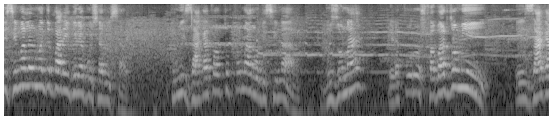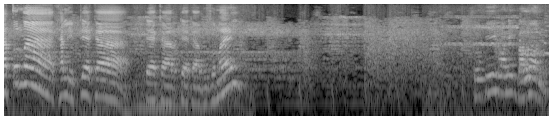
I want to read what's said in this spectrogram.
ডিসিমালের মধ্যে বাড়ি করে পয়সা রইছাও তুমি জায়গাটাও তো পনেরো ডিসিমাল বুঝো না এটা পুরো সবার জমি। এই জায়গা তো না খালি টেকা টেকার টেকা বুঝো নাই? শফিক অনেক ভালো মানুষ।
